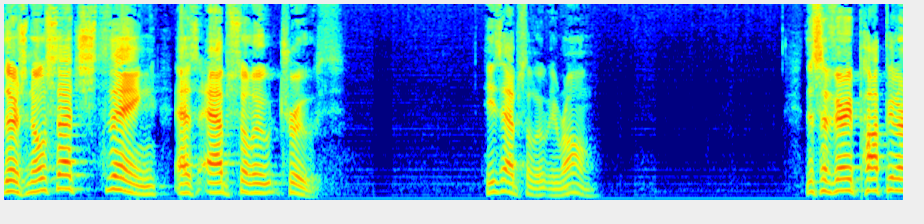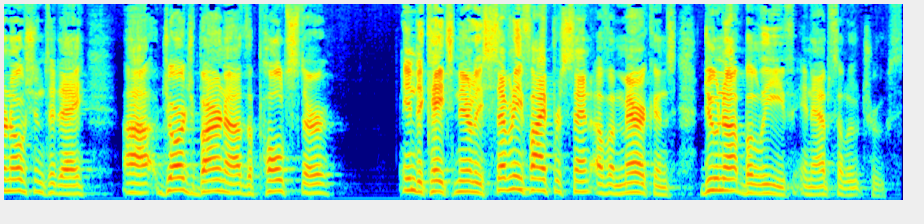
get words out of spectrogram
there's no such thing as absolute truth. He's absolutely wrong. This is a very popular notion today uh, George Barna, the pollster, indicates nearly 75% of Americans do not believe in absolute truth.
